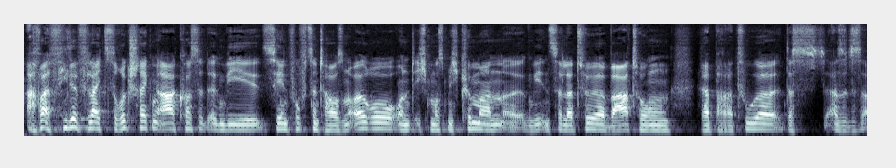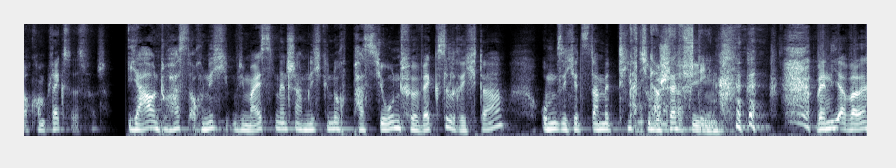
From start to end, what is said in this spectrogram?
Ach, weil viele vielleicht zurückschrecken, ah, kostet irgendwie 10.000, 15.000 Euro und ich muss mich kümmern, irgendwie Installateur, Wartung, Reparatur, das, also das auch komplex ist. Ja, und du hast auch nicht, die meisten Menschen haben nicht genug Passion für Wechselrichter, um sich jetzt damit tief zu beschäftigen. wenn die aber,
